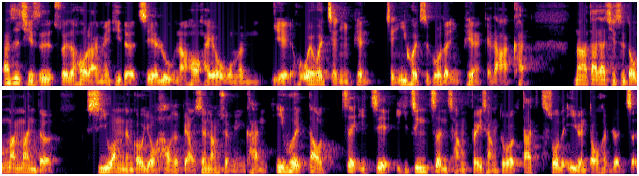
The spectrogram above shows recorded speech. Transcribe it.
但是其实随着后来媒体的揭露，然后还有我们也我也会剪影片、剪议会直播的影片给大家看，那大家其实都慢慢的希望能够有好的表现让选民看。议会到这一届已经正常非常多，大家所有的议员都很认真。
